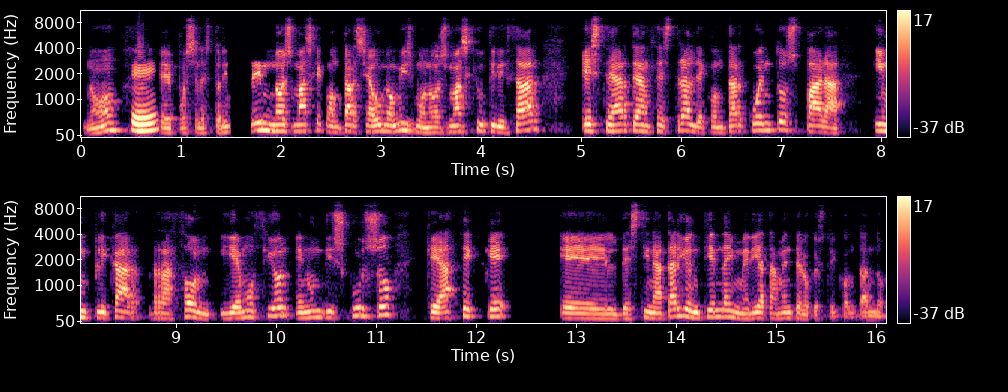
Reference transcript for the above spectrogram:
¿no? Eh, pues el storytelling no es más que contarse a uno mismo, no es más que utilizar este arte ancestral de contar cuentos para implicar razón y emoción en un discurso que hace que el destinatario entienda inmediatamente lo que estoy contando.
